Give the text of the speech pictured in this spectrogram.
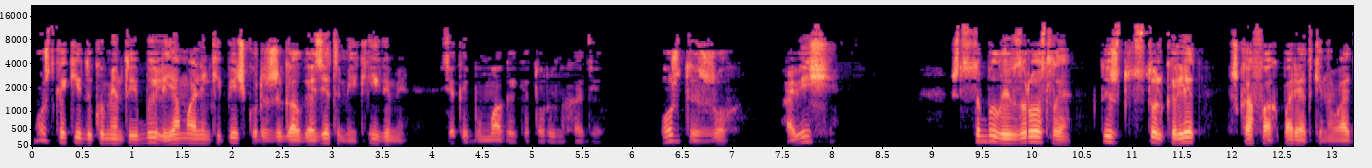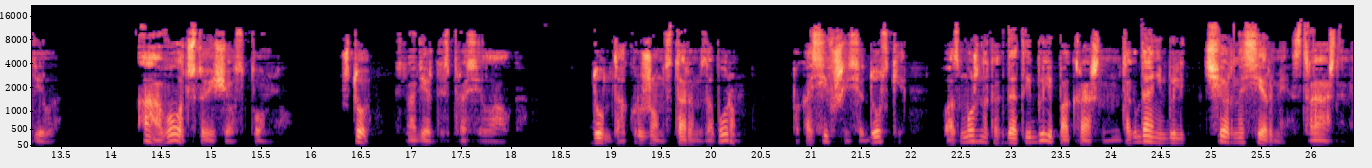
Может, какие документы и были, я маленький печку разжигал газетами и книгами, всякой бумагой, которую находил. Может, и сжег. А вещи? Что-то было и взрослое. Ты же тут столько лет в шкафах порядки наводила. А, вот что еще вспомнил. Что? С надеждой спросила Алка. Дом-то окружен старым забором. Покосившиеся доски, возможно, когда-то и были покрашены, но тогда они были черно-серыми, страшными.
